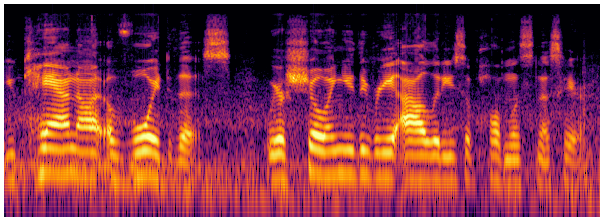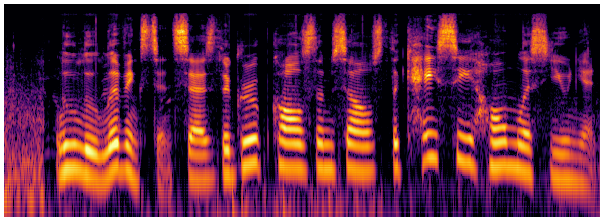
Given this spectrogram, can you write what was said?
you cannot avoid this. We are showing you the realities of homelessness here. Lulu Livingston says the group calls themselves the KC Homeless Union,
